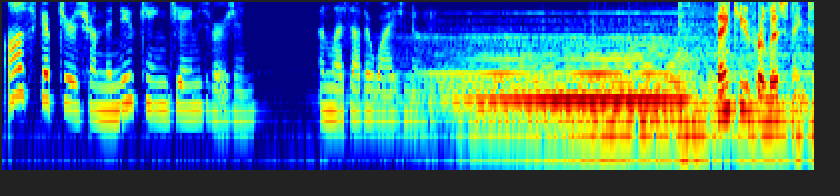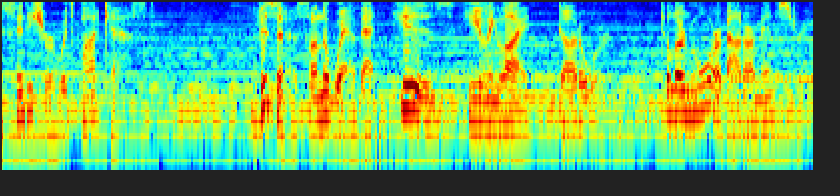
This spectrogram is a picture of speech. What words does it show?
All scripture is from the New King James Version, unless otherwise noted. Thank you for listening to Cindy Sherwood's podcast. Visit us on the web at hishealinglight.org to learn more about our ministry.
